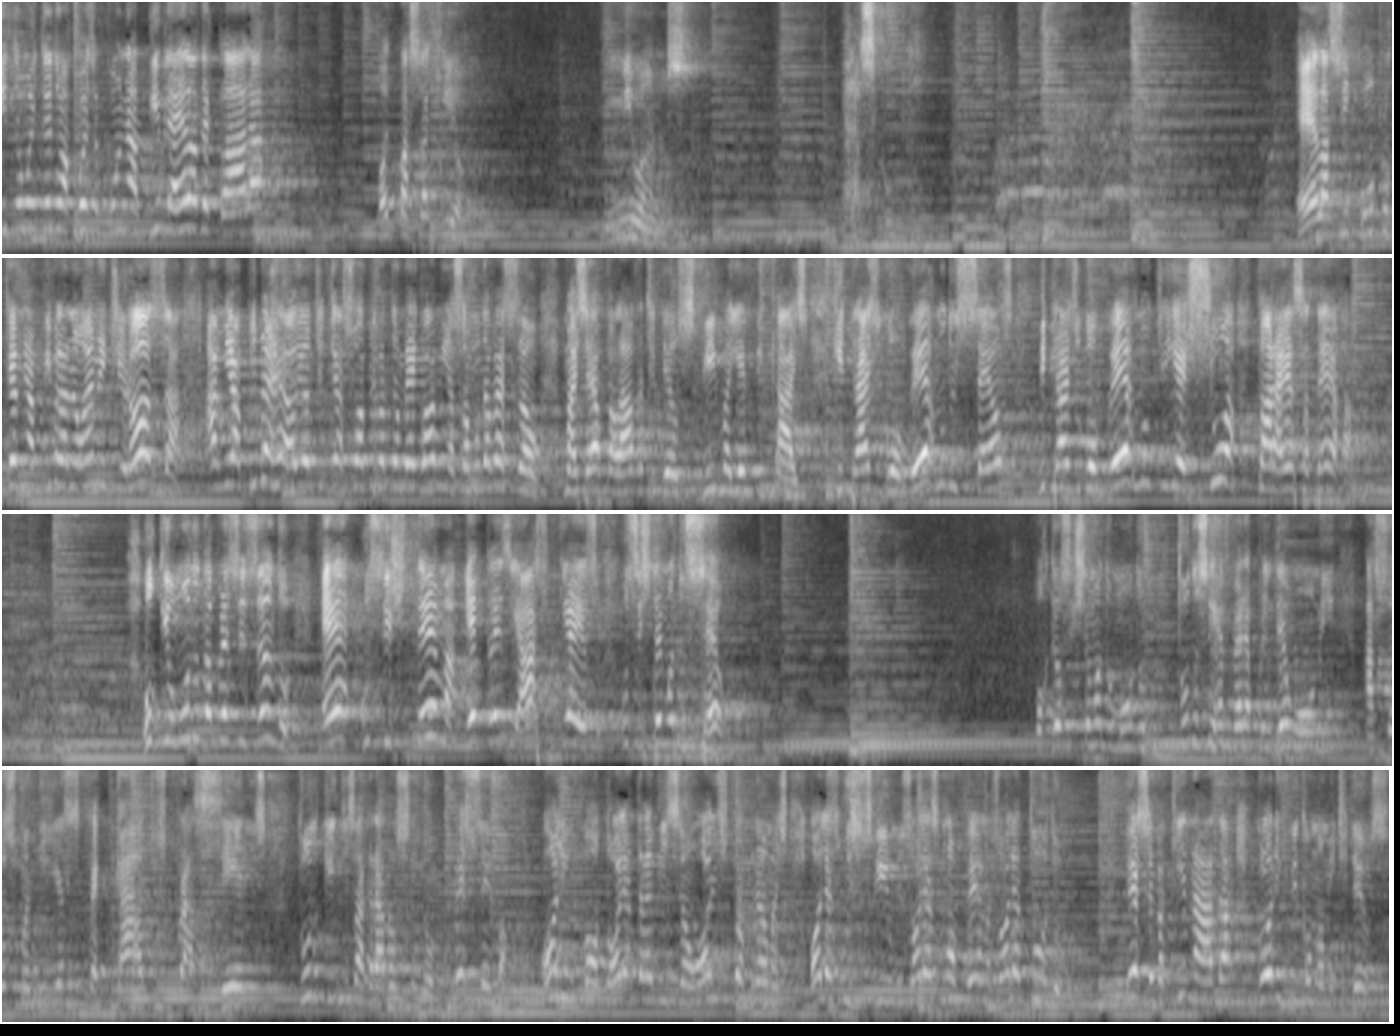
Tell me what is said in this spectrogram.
Então entendo uma coisa, quando a Bíblia ela declara, pode passar aqui, ó, mil anos, ela se cumpre. Ela se cumpre porque minha Bíblia não é mentirosa, a minha Bíblia é real. E eu digo que a sua Bíblia também é igual a minha, só muda a versão. Mas é a palavra de Deus viva e eficaz, que traz o governo dos céus e traz o governo de Yeshua para essa terra. O que o mundo está precisando é o sistema eclesiástico, que é isso, o sistema do céu. Porque o sistema do mundo, tudo se refere a prender o homem, as suas manias, pecados, prazeres, tudo que desagrada ao Senhor. Perceba, olhe em volta, olhe a televisão, olhe os programas, olhe os filmes, olhe as novelas, olha tudo. Perceba que nada glorifica o nome de Deus.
